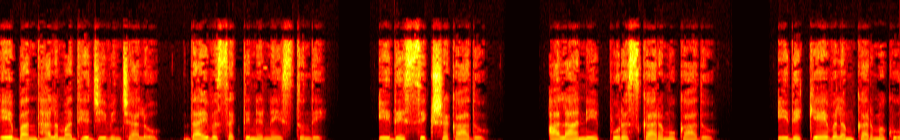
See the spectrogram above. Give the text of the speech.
ఏ బంధాల మధ్య జీవించాలో దైవశక్తి నిర్ణయిస్తుంది. ఇది శిక్ష కాదు. అలాని పురస్కారము కాదు. ఇది కేవలం కర్మకు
